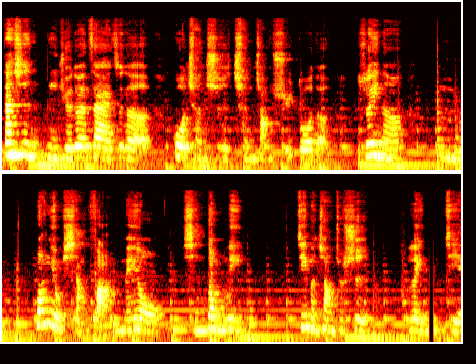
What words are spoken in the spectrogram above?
但是你绝对在这个过程是成长许多的。所以呢，嗯，光有想法没有行动力，基本上就是零结。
